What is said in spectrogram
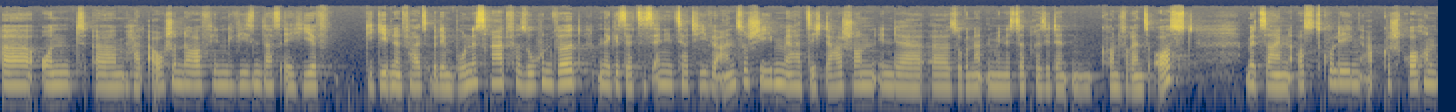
Äh, und ähm, hat auch schon darauf hingewiesen, dass er hier gegebenenfalls über den Bundesrat versuchen wird, eine Gesetzesinitiative anzuschieben. Er hat sich da schon in der äh, sogenannten Ministerpräsidentenkonferenz Ost mit seinen Ostkollegen abgesprochen.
